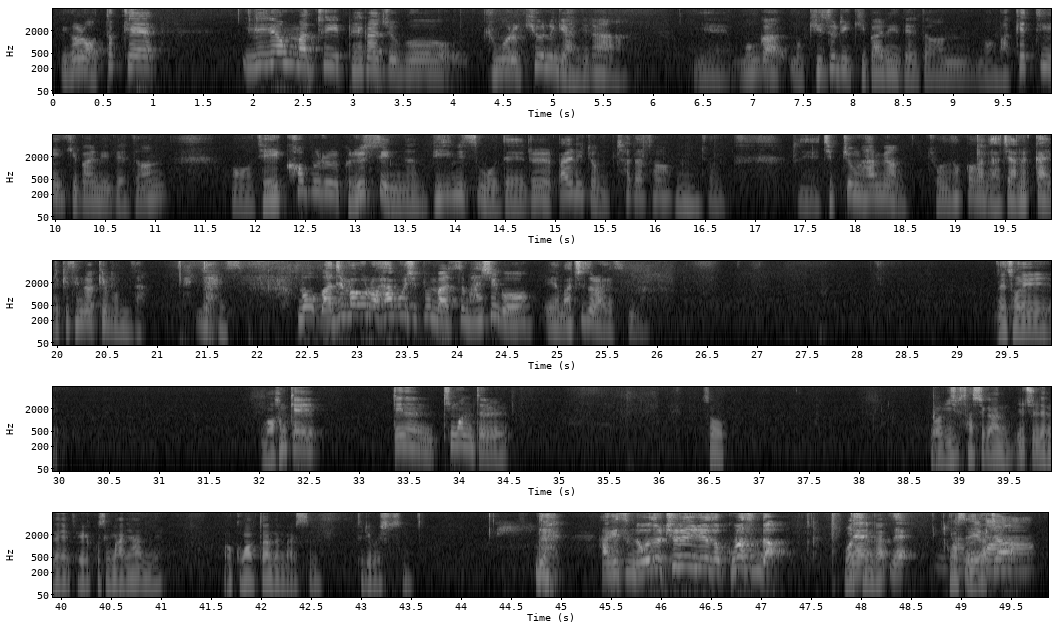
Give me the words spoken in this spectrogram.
이걸 어떻게 인력만 투입해가지고 규모를 키우는 게 아니라 예 뭔가 뭐 기술이 기반이 되던 뭐 마케팅이 기반이 되던 어, 제 커브를 그릴 수 있는 비즈니스 모델을 빨리 좀 찾아서 음. 좀 예, 집중하면 좋은 성과가 나지 않을까 이렇게 생각해 봅니다. 네. 뭐 마지막으로 하고 싶은 말씀 하시고 예, 마치도록 하겠습니다. 네, 저희 뭐 함께 뛰는 팀원들 그래서 뭐 24시간 일주일 내내 되게 고생 많이 하는데 어, 고맙다는 말씀 드리고 싶습니다. 네, 알겠습니다. 오늘 출연해 주셔서 고맙습니다. 고맙습니다. 네. 네. 고맙습니다. 계십시오.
